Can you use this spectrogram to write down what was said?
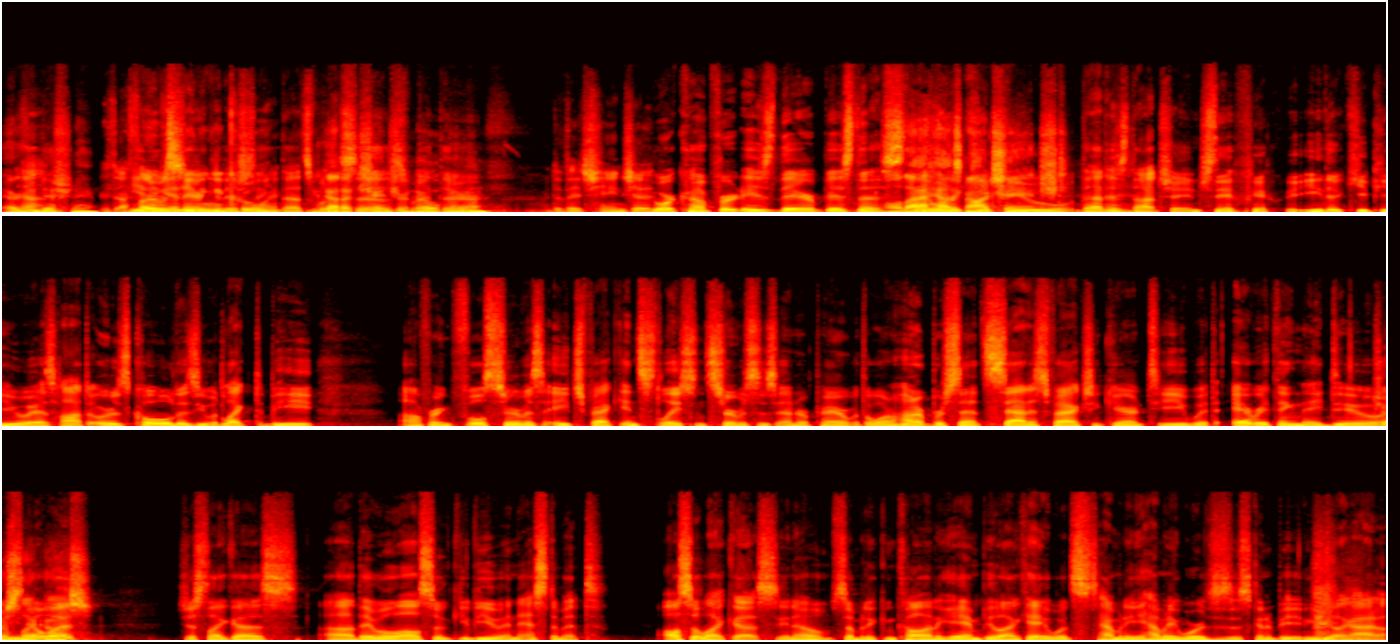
air Yeah. conditioning? I thought Heating it was and air heating and conditioning. cooling. That's You what got it to says change your right note, there. man. Did they change it? Your comfort is their business. Well, that They wanna has not keep you- changed. that has not changed. They either keep you as hot or as cold as you would like to be, offering full service HVAC installation services and repair with a 100% satisfaction guarantee with everything they do. And Just you know like what? us. Just like us. Uh, they will also give you an estimate. Also like us, you know, somebody can call in a game and be like, "Hey, what's how many how many words is this going to be?" And you'd be like, "I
